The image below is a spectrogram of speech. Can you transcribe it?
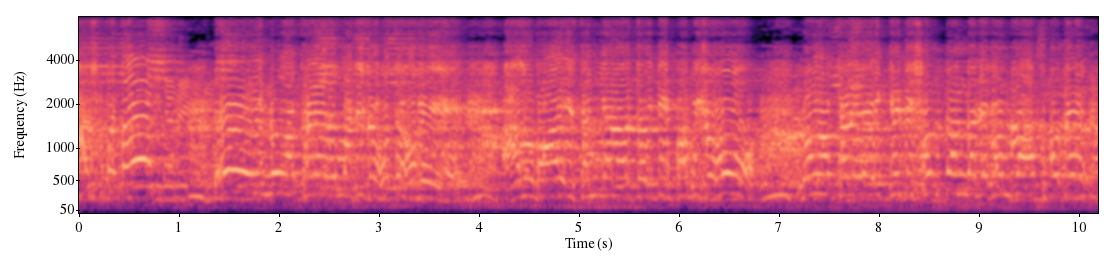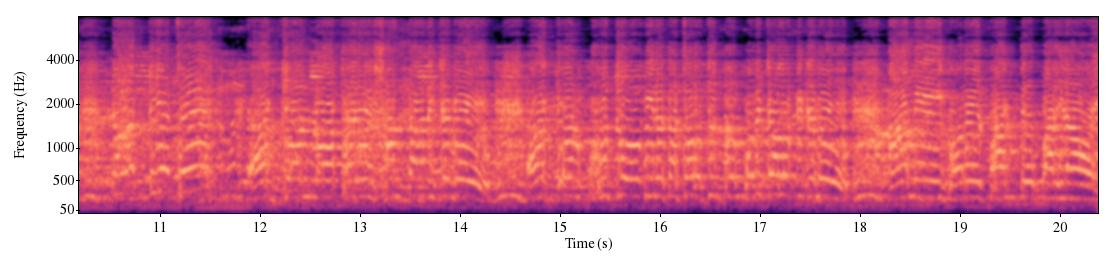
হাসপাতাল মাটিতে হতে হবে। আলো ভাই সহ সন্তানরা যখন রাজপথে ডাক দিয়েছে একজন নোয়াখালীর সন্তান হিসেবে, একজন ক্ষুদ্র অভিনেতা চলচ্চিত্র পরিচালক হিসেবে আমি ঘরে থাকতে পারি নাই।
